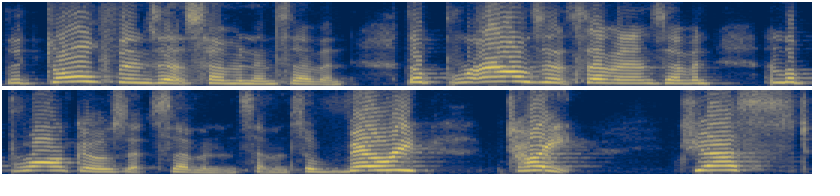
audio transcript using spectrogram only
the Dolphins at 7 and 7, the Browns at 7 and 7, and the Broncos at 7 and 7. So very tight. Just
